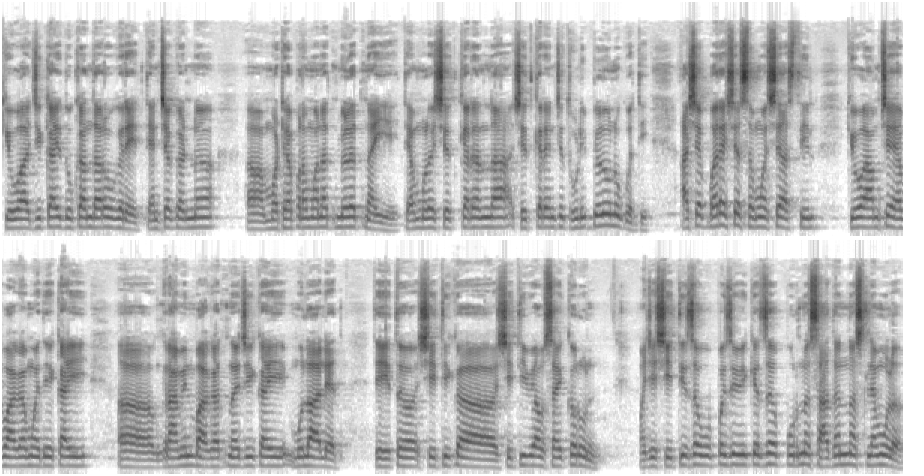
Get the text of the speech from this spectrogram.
किंवा जी काही दुकानदार वगैरे आहेत, त्यांच्याकडनं मोठ्या प्रमाणात मिळत नाही आहे त्यामुळे शेतकऱ्यांना शेतकऱ्यांची थोडी पिळवणूक होती. अशा बऱ्याचशा समस्या असतील किंवा आमच्या या भागामध्ये काही ग्रामीण भागातनं जी काही मुलं आलेत ते इथं शेती क शेती व्यवसाय करून म्हणजे शेतीचं उपजीविकेचं पूर्ण साधन नसल्यामुळं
